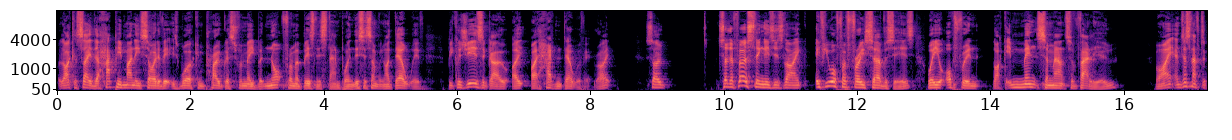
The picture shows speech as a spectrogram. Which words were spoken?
Like I say, the happy money side of it is work in progress for me, but not from a business standpoint. This is something I dealt with because years ago I, I hadn't dealt with it, right? So so the first thing is is like if you offer free services where you're offering like immense amounts of value, right? And doesn't have to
